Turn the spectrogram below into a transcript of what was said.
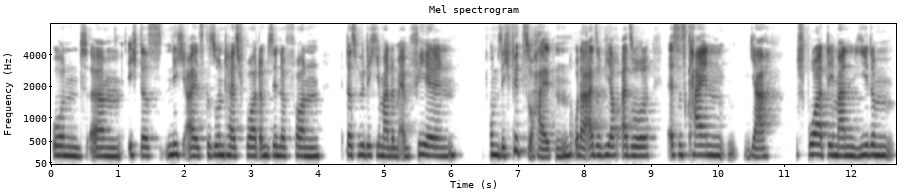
und ähm, ich das nicht als Gesundheitssport im Sinne von, das würde ich jemandem empfehlen, um sich fit zu halten oder also wie auch, also es ist kein, ja, Sport, den man jedem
